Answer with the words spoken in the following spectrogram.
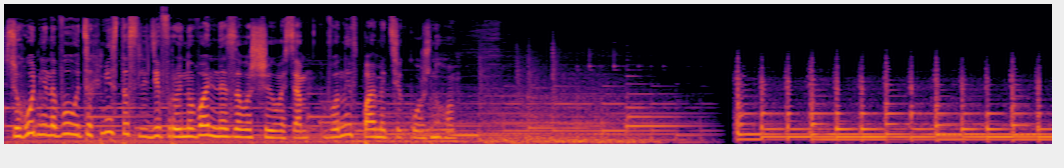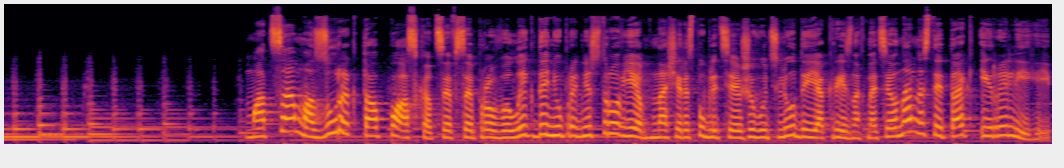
Сьогодні на вулицях міста слідів руйнувань не залишилося. Вони в пам'яті кожного. Маца, Мазурик та Пасха це все про Великдень у Придністров'ї. В нашій республіці живуть люди як різних національностей, так і релігій.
